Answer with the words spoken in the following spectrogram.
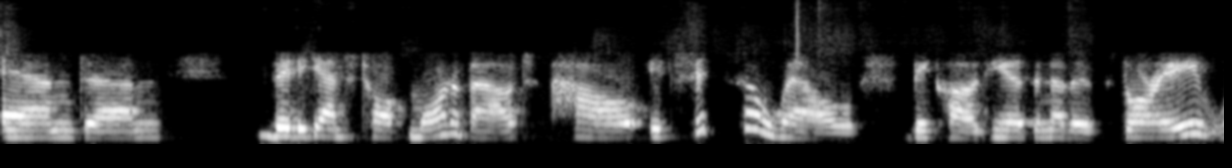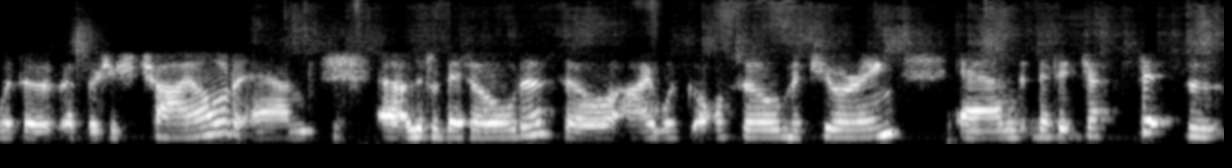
and um, they began to talk more about how it fits so well because here's another story with a, a British child and a little bit older. So I was also maturing, and that it just fit the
